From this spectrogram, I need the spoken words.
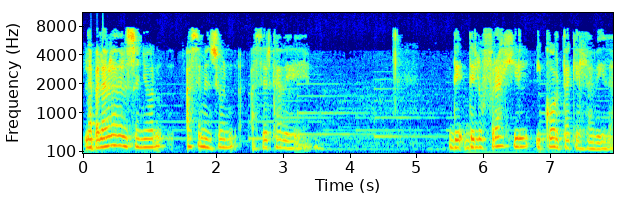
La palabra del Señor hace mención acerca de, de, lo frágil y corta que es la vida.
